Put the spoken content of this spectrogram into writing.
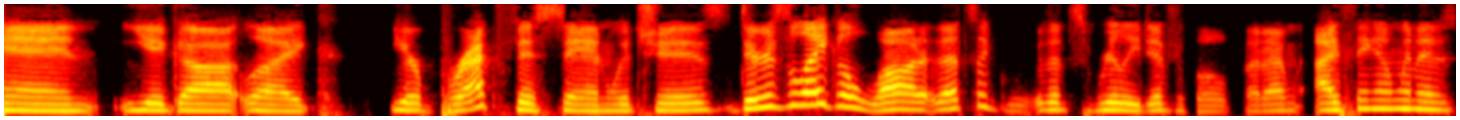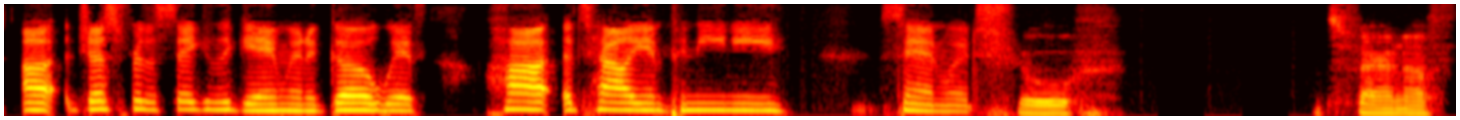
and you got like your breakfast sandwiches. There's like a lot of that's like that's really difficult. But I'm I think I'm gonna uh, just for the sake of the game, I'm gonna go with hot Italian panini sandwich. Oof. It's fair enough.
